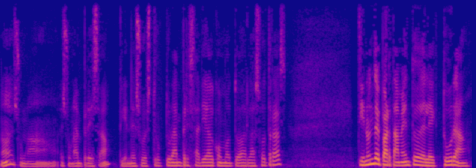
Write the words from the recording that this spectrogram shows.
¿no? Es una, es una empresa, tiene su estructura empresarial como todas las otras, tiene un departamento de lectura,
